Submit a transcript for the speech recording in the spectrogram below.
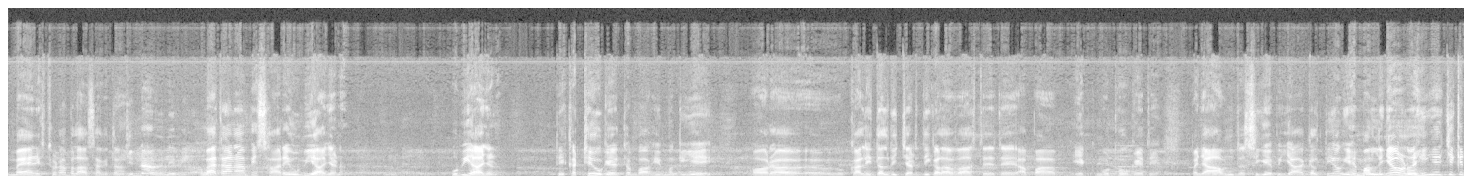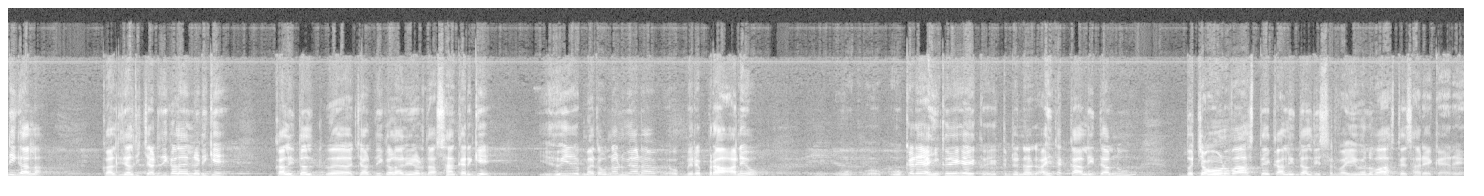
ਮੈਂ ਥੋੜਾ ਬੁਲਾ ਸਕਦਾ। ਜਿੰਨਾ ਵੀ? ਮੈਂ ਤਾਂ ਨਾ ਵੀ ਸਾਰੇ ਉਹ ਵੀ ਆ ਜਾਣ। ਉਹ ਵੀ ਆ ਜਾਣ। ਤੇ ਇਕੱਠੇ ਹੋ ਕੇ ਇੱਥੇ ਮਾਫੀ ਮੰਗੀਏ ਔਰ ਅਕਾਲੀ ਦਲ ਦੀ ਚੜ੍ਹਦੀ ਕਲਾ ਵਾਸਤੇ ਤੇ ਆਪਾਂ ਇੱਕ ਮੁੱਠ ਹੋ ਕੇ ਤੇ ਪੰਜਾਬ ਨੂੰ ਦੱਸੀਏ ਵੀ ਆਹ ਗਲਤੀਆਂ ਹੋ ਗਈਆਂ ਮੰਨ ਲਈਆਂ ਹੁਣ ਅਸੀਂ, ਇਹ ਚ ਕਿਹੜੀ ਗੱਲ ਆ? ਅਕਾਲੀ ਦਲ ਦੀ ਚੜ੍ਹਦੀ ਕਲਾ ਲੜੀਏ, ਅਕਾਲੀ ਦਲ ਚੜ੍ਹਦੀ ਕਲਾ ਦੀ ਅਰਦਾਸਾਂ ਕਰੀਏ, ਇਹੋ ਹੀ ਮੈਂ ਤਾਂ ਉਹਨਾਂ ਨੂੰ ਆ ਨਾ ਮੇਰੇ ਭਰਾ ਨੇ ਉਹ, ਉਹ- ਕਿਹੜੇ ਅਸੀਂ ਕਰੀਏ ਇੱਕ ਇੱਕ ਦਿਨ ਅਸੀਂ ਤਾਂ ਅਕਾਲੀ ਦਲ ਨੂੰ ਬਚਾਉਣ ਵਾਸਤੇ, ਅਕਾਲੀ ਦਲ ਦੀ ਸਰਵਾਈਵਲ ਵਾਸਤੇ ਸਾਰੇ ਕਹਿ ਰਹੇ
